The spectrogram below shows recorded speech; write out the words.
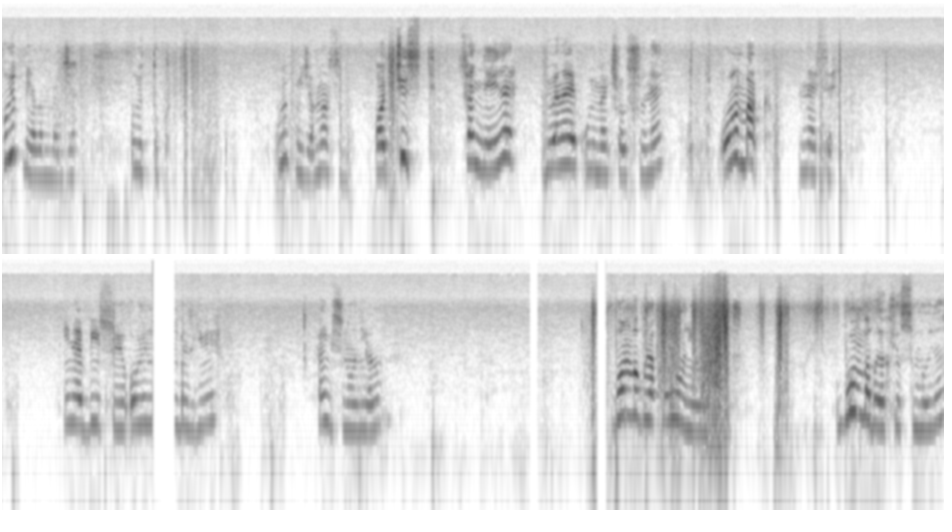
uyutmayalım bence. Uyuttuk. Uyutmayacağım seni. Artist. Sen neyine güvenerek uyumaya çalışıyorsun ne? Oğlum bak. Neyse. Yine bir sürü oyun gibi. Hangisini oynayalım? Bomba bırakmayı oynayalım. Bomba bırakıyorsun burada.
